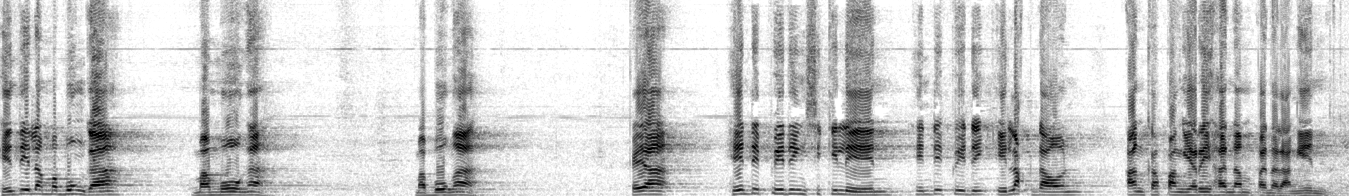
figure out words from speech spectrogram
Hindi lang mabunga, mamunga. Mabunga. Kaya hindi pwedeng sikilin, hindi pwedeng i-lockdown ang kapangyarihan ng panalangin.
